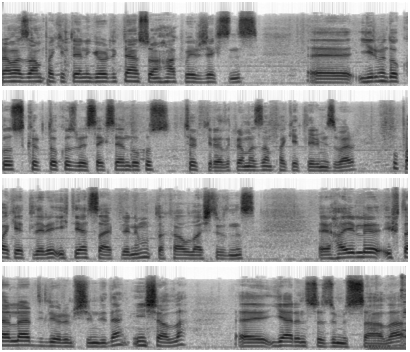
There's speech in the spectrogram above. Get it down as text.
Ramazan paketlerini gördükten sonra hak vereceksiniz. Ee, 29, 49 ve 89 Türk liralık Ramazan paketlerimiz var. Bu paketleri ihtiyaç sahiplerine mutlaka ulaştırdınız. Ee, hayırlı iftarlar diliyorum şimdiden. İnşallah e, yarın sözümüz sağla.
